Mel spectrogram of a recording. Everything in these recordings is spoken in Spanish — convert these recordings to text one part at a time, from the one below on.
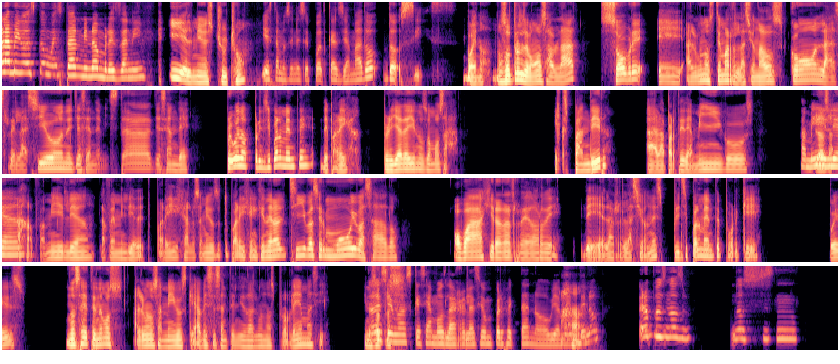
Hola amigos, ¿cómo están? Mi nombre es Dani Y el mío es Chucho. y estamos en ese podcast llamado Dosis. Bueno, nosotros le vamos a hablar sobre eh, algunos temas relacionados con las relaciones, ya sean de amistad, ya sean de... Pero bueno, principalmente de pareja. Pero ya de ahí nos vamos a expandir a la parte de amigos, a- Familia. ajá, familia, la familia de tu pareja, los amigos de tu pareja. En general, sí va a ser muy basado o va a girar alrededor de, de las relaciones, principalmente porque, pues, no sé, tenemos algunos amigos que a veces han tenido algunos problemas y, y no nosotros... decimos que seamos la relación perfecta, no, obviamente Ajá. no. Pero pues nos, nos mm,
